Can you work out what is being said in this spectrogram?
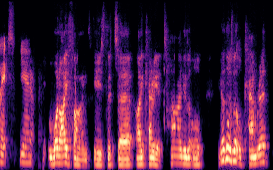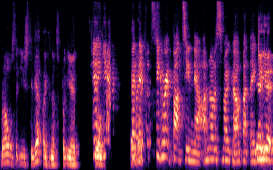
Wet. Yeah. What I find is that uh, I carry a tiny little, you know, those little camera rolls that you used to get, like you know, to put your Yeah. Sure. yeah. They, they put cigarette butts in now. I'm not a smoker, but they yeah, do. yeah,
